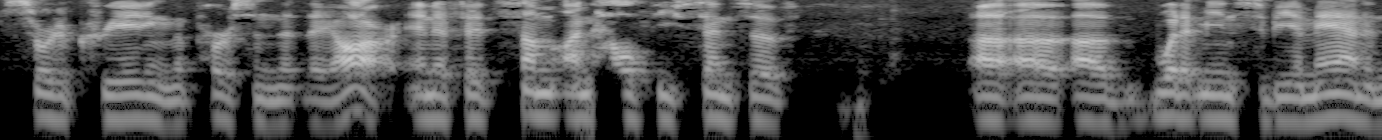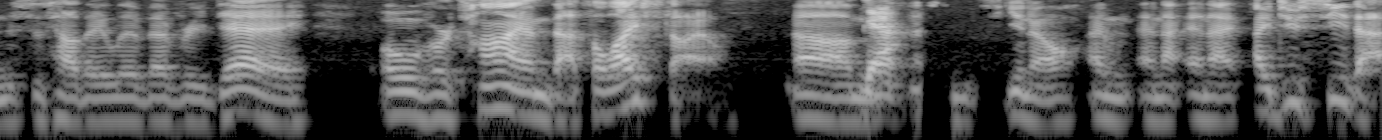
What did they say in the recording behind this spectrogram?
sort of creating the person that they are. And if it's some unhealthy sense of, uh, of, uh, what it means to be a man, and this is how they live every day, over time, that's a lifestyle. Um, yeah. And, you know, and and and I, I do see that.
